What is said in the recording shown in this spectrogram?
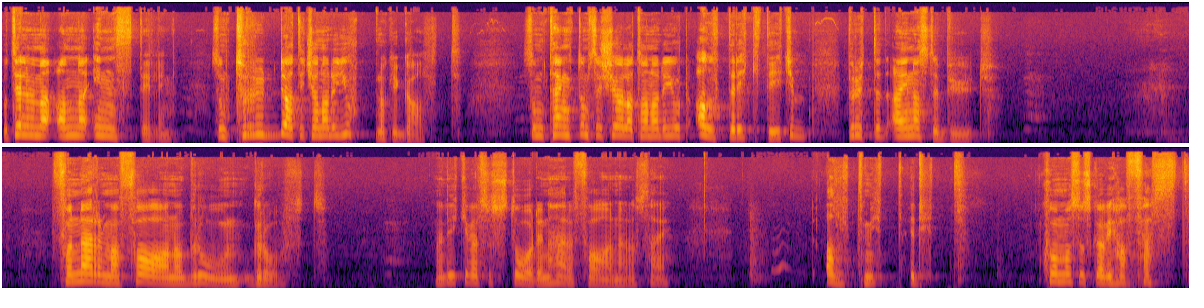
Og til og med med en annen innstilling. Som trodde at ikke han hadde gjort noe galt. Som tenkte om seg sjøl at han hadde gjort alt riktig, ikke brutt et eneste bud fornærma faren og broren grovt. Men likevel så står denne faren her og sier alt mitt er ditt. Kom, og så skal vi ha fest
